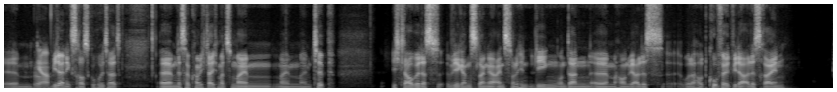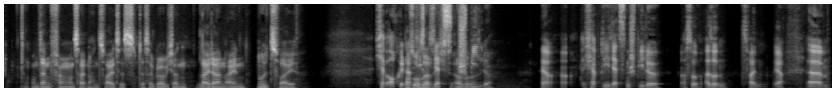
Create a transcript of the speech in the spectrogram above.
ähm, ja. wieder nichts rausgeholt hat. Ähm, deshalb komme ich gleich mal zu meinem, meinem, meinem Tipp. Ich glaube, dass wir ganz lange 1-0 hinten liegen und dann ähm, hauen wir alles oder haut Kofeld wieder alles rein und dann fangen wir uns halt noch ein zweites. Deshalb glaube ich an leider an ein 0-2. Ich habe auch gedacht, Aus unserer Sicht, also, Spiele. Ja, ja ich habe die letzten Spiele, ach so, also zwei, ja, ähm,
